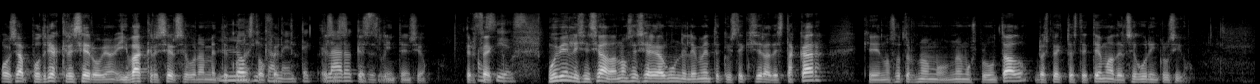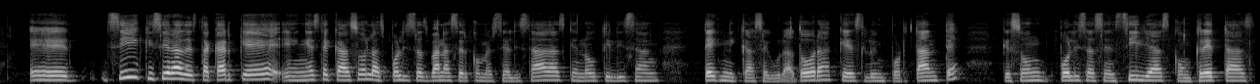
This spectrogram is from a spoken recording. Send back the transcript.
O sea, podría crecer, obviamente, y va a crecer seguramente con esta oferta. claro esa que Esa es la intención. Perfecto. Muy bien, licenciada. No sé si hay algún elemento que usted quisiera destacar, que nosotros no hemos, no hemos preguntado respecto a este tema del seguro inclusivo. Eh, Sí, quisiera destacar que en este caso las pólizas van a ser comercializadas, que no utilizan técnica aseguradora, que es lo importante, que son pólizas sencillas, concretas,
